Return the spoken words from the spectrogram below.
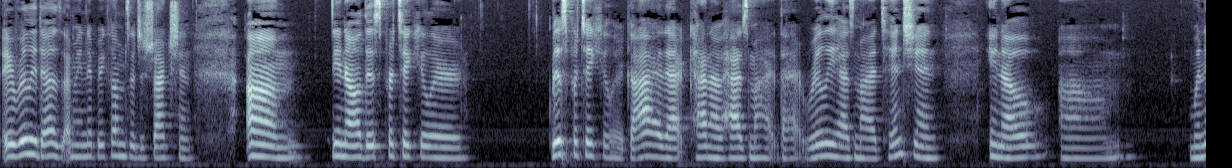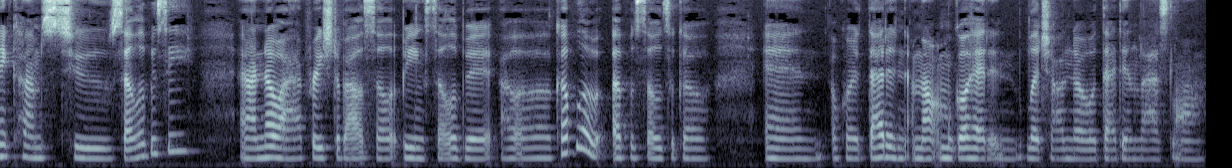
It really does. I mean it becomes a distraction. Um you know this particular this particular guy that kind of has my that really has my attention you know um when it comes to celibacy and i know i preached about cel- being celibate a couple of episodes ago. And of course that didn't i'm not i'm gonna go ahead and let y'all know that didn't last long.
